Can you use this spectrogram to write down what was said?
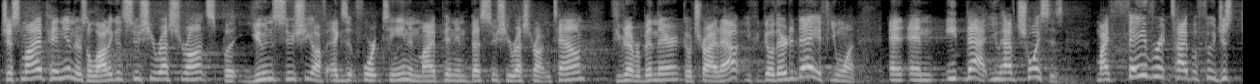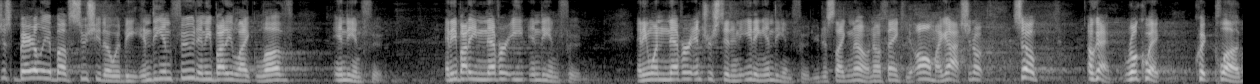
just my opinion, there's a lot of good sushi restaurants, but Yun Sushi off exit 14, in my opinion, best sushi restaurant in town. If you've never been there, go try it out. You could go there today if you want and, and eat that. You have choices. My favorite type of food, just, just barely above sushi though, would be Indian food. Anybody like love Indian food? Anybody never eat Indian food? Anyone never interested in eating Indian food? You're just like, no, no, thank you. Oh my gosh, you know. So, okay, real quick, quick plug.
